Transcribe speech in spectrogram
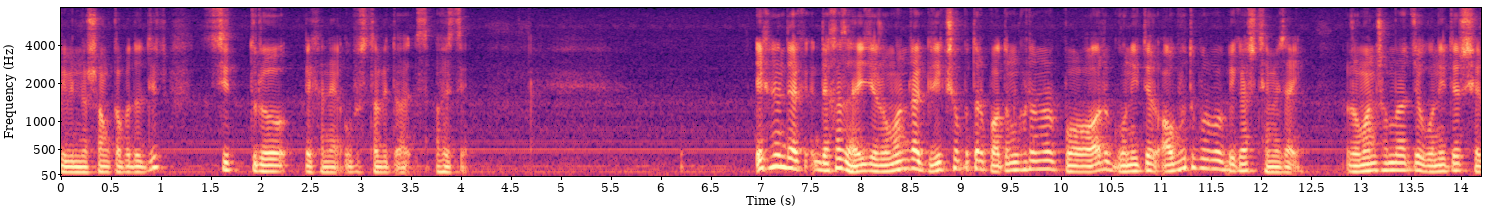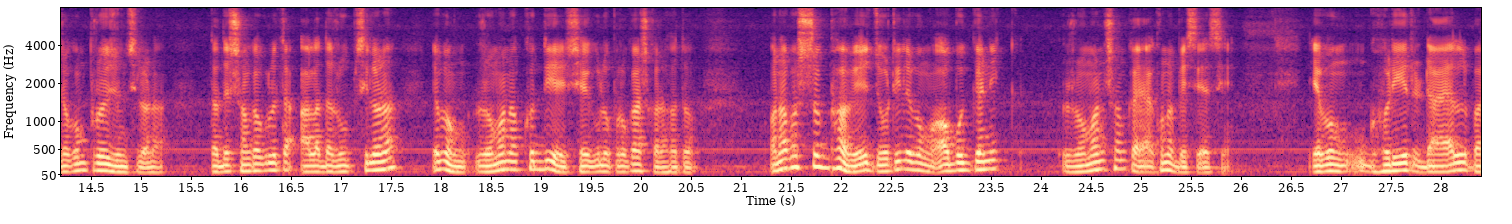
বিভিন্ন সংখ্যা পদ্ধতির চিত্র এখানে উপস্থাপিত হয়েছে। এখানে দেখা যায় যে রোমানরা গ্রিক সভ্যতার পতন ঘটানোর পর গণিতের অভূতপূর্ব বিকাশ থেমে যায়। রোমান সাম্রাজ্য গণিতের সেরকম প্রয়োজন ছিল না। তাদের সংখ্যাগুলোতে আলাদা রূপ ছিল না এবং রোমান অক্ষর দিয়ে সেগুলো প্রকাশ করা হতো। অনাবশ্যকভাবে জটিল এবং অবৈজ্ঞানিক রোমান সংখ্যা এখনও বেঁচে আছে এবং ঘড়ির ডায়াল বা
